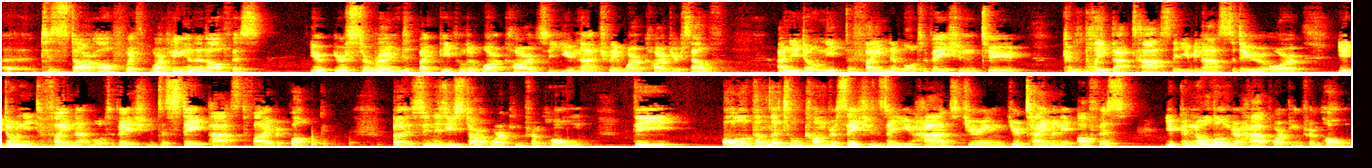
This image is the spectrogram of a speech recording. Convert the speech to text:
uh, to start off with, working in an office, you're you're surrounded by people who work hard, so you naturally work hard yourself, and you don't need to find a motivation to complete that task that you've been asked to do, or you don't need to find that motivation to stay past five o'clock. But as soon as you start working from home, the all of the little conversations that you had during your time in the office, you can no longer have working from home.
